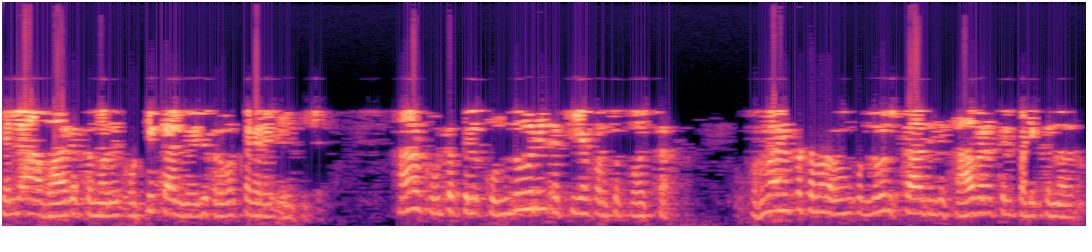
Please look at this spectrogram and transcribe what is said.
എല്ലാ ഭാഗത്തും അത് ഒട്ടിക്കാൻ വേണ്ടി പ്രവർത്തകരെ ഏൽപ്പിച്ചു. ആ കൂട്ടത്തിൽ കുണ്ടൂരിൽ എത്തിയ കുറച്ച് പോസ്റ്റർ ബഹുമാനപ്പെട്ട മറവും കുണ്ടൂർ സ്ഥാദിന്റെ സ്ഥാപനത്തിൽ പഠിക്കുന്നവരും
